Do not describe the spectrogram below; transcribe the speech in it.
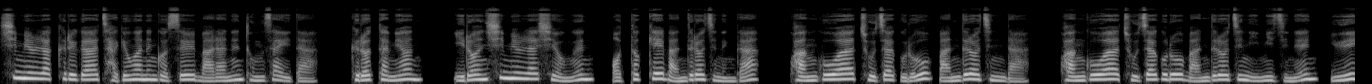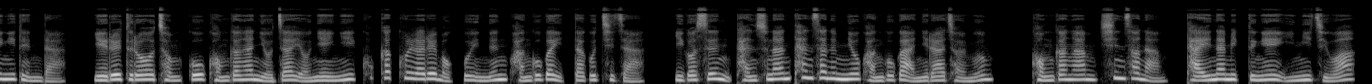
시뮬라크르가 작용하는 것을 말하는 동사이다. 그렇다면 이런 시뮬라시옹은 어떻게 만들어지는가? 광고와 조작으로 만들어진다. 광고와 조작으로 만들어진 이미지는 유행이 된다. 예를 들어 젊고 건강한 여자 연예인이 코카콜라를 먹고 있는 광고가 있다고 치자. 이것은 단순한 탄산음료 광고가 아니라 젊음, 건강함, 신선함, 다이나믹 등의 이미지와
